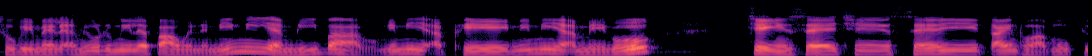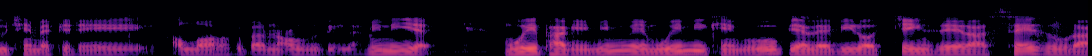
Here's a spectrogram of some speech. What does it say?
ဆိုပေမဲ့လည်းအမျိုးသမီးလည်းပါဝင်တယ်မိမိရဲ့မိဘကိုမိမိရဲ့အဖေမိမိရဲ့အမေကိုကျိန်ဆဲခြင်းဆဲရီတိုင်းထွာမှုပြုခြင်းပဲဖြစ်တယ်အလ္လာဟ်အကဘာနာအူဇူဘီလာမိမိရဲ့ မွေးဖခင်မိမိရဲ့မွေးမိခင်ကိုပြန်လဲပြီးတော့ကျိန်ဆဲတာဆဲဆိုတာ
